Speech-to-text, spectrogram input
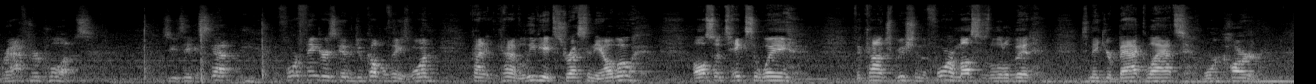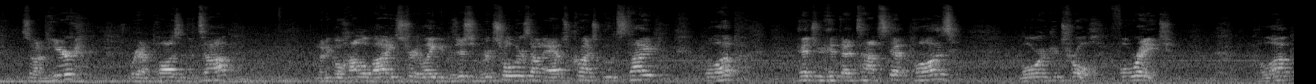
rafter pull-ups. So you take a step, the four finger is gonna do a couple things. One, kind of, kind of alleviate stress in the elbow. Also takes away the contribution of the forearm muscles a little bit to make your back lats work harder. So I'm here, we're gonna pause at the top. I'm gonna go hollow body, straight legged position, rib shoulders down, abs crunch, glutes tight, pull up, head should hit that top step, pause, lower and control, full range. Pull up,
